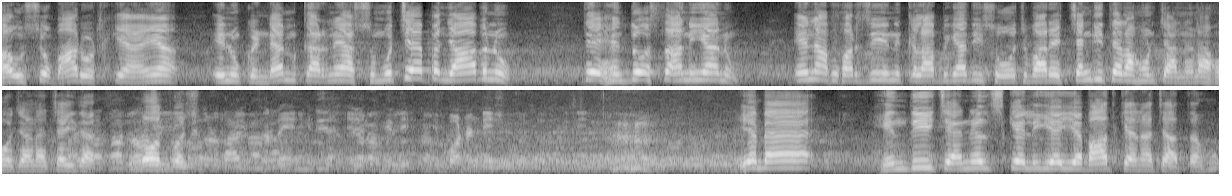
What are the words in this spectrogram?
ਹਾਊਸ ਤੋਂ ਬਾਹਰ ਉੱਠ ਕੇ ਆਏ ਆ ਇਹਨੂੰ ਕੰਡੈਮ ਕਰਨੇ ਆ ਸਮੁੱਚੇ ਪੰਜਾਬ ਨੂੰ ਤੇ ਹਿੰਦੁਸਤਾਨੀਆਂ ਨੂੰ ਇਹਨਾਂ ਫਰਜ਼ੀ ਇਨਕਲਾਬੀਆਂ ਦੀ ਸੋਚ ਬਾਰੇ ਚੰਗੀ ਤਰ੍ਹਾਂ ਹੁਣ ਚਾਨਣਾ ਹੋ ਜਾਣਾ ਚਾਹੀਦਾ ਬਹੁਤ ਬਹੁਤ ਸ਼ੁਕਰੀਆ इम्पोर्टेंट इशू है सर ये मैं हिंदी चैनल्स के लिए ये बात कहना चाहता हूँ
